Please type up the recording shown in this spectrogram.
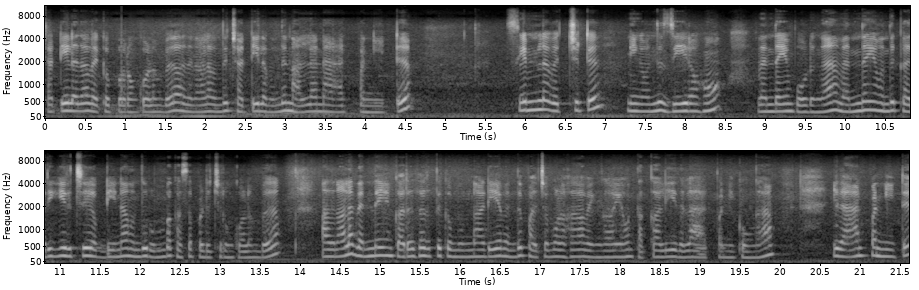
சட்டியில் தான் வைக்க போகிறோம் குழம்பு. அதனால் வந்து சட்டியில் வந்து நல்லெண்ணெய் ஆட் பண்ணிவிட்டு ஸ்லிம்மில் வச்சுட்டு நீங்கள் வந்து ஜீரகம் வெந்தயம் போடுங்க. வெந்தயம் வந்து கருகிருச்சு அப்படின்னா வந்து ரொம்ப கசப்படிச்சிரும் குழம்பு. அதனால் வெந்தயம் கருகிறதுக்கு முன்னாடியே வந்து பச்சை மிளகா வெங்காயம் தக்காளி இதெல்லாம் ஆட் பண்ணிக்கோங்க. இதை ஆட் பண்ணிவிட்டு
